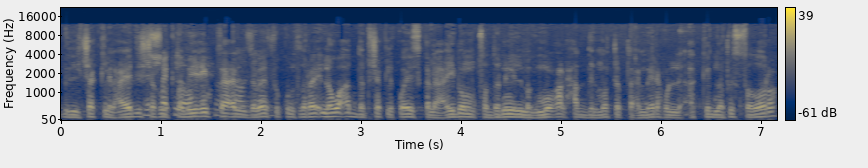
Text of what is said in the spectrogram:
بالشكل العادي الشكل الطبيعي بتاع الزمالك في. الكونفدرالية اللي هو أدى بشكل كويس كلاعيبة ومتصدرين للمجموعة لحد الماتش بتاع امبارح واللي أكدنا فيه الصدارة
